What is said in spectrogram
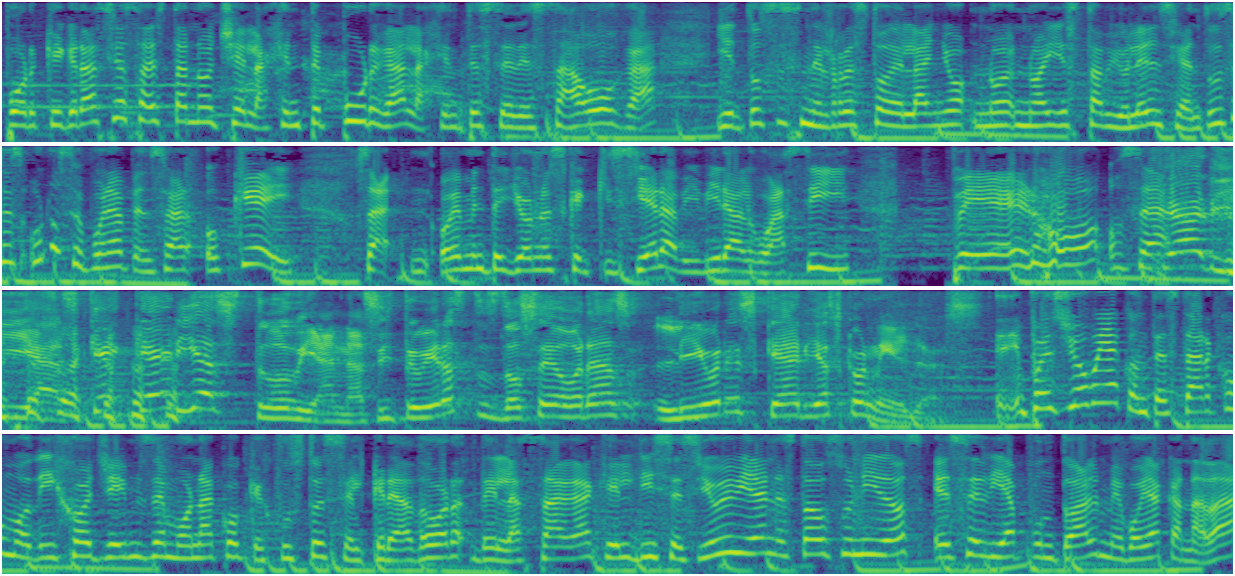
porque gracias a esta noche la gente purga, la gente se desahoga y entonces en el resto del año no, no hay esta violencia. Entonces uno se pone a pensar, ok, o sea, obviamente yo no es que quisiera vivir algo así, pero, o sea. ¿Qué harías? ¿Qué, harías tú, Diana? Si tuvieras tus 12 horas libres, ¿qué harías con ellas? Pues yo voy a contestar como dijo James de Mónaco, que justo es el creador de la saga, que él dice: si yo viviera en Estados Unidos, ese día puntual me voy a Canadá,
